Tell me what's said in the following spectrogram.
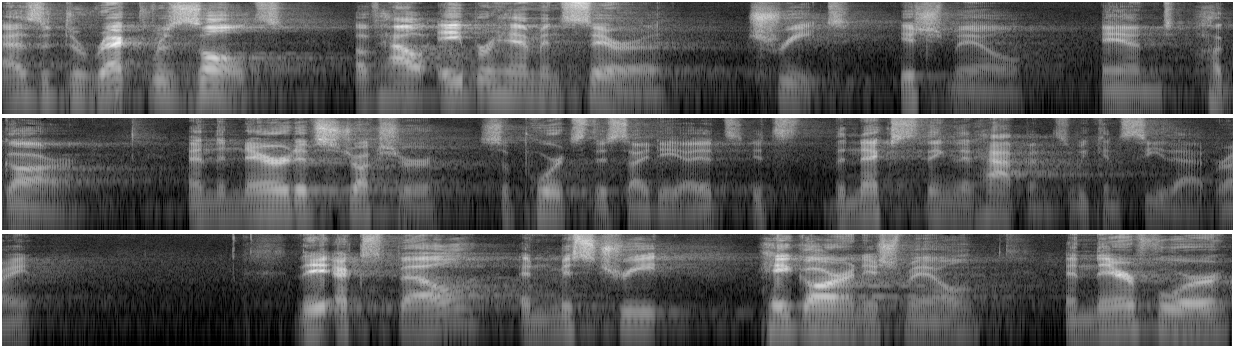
as a direct result of how Abraham and Sarah treat Ishmael and Hagar. And the narrative structure supports this idea. It's, it's the next thing that happens. We can see that, right? They expel and mistreat Hagar and Ishmael, and therefore,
